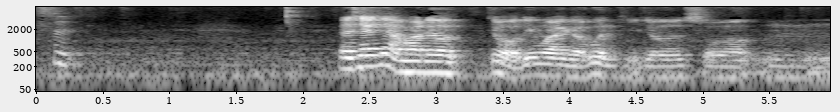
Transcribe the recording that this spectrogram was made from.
是，那现在这样的话就，就有另外一个问题，就是说，嗯，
